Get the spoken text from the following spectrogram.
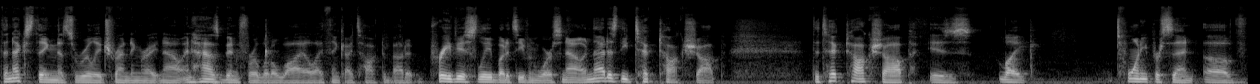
the next thing that's really trending right now and has been for a little while, I think I talked about it previously, but it's even worse now, and that is the TikTok shop. The TikTok shop is like 20% of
